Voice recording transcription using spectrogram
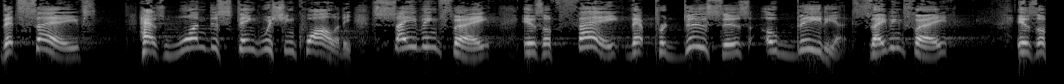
that saves has one distinguishing quality. Saving faith is a faith that produces obedience. Saving faith is a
